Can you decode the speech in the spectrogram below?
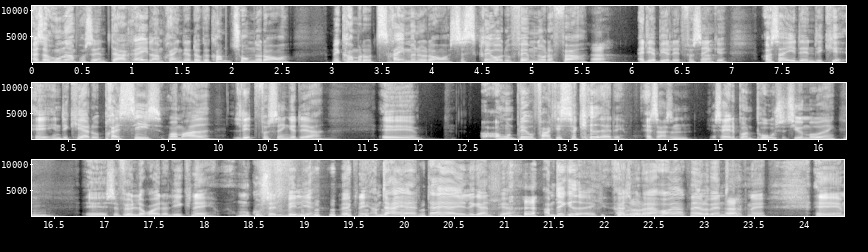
Altså 100 procent. Der er regler omkring det. Du kan komme to minutter over. Men kommer du tre minutter over, så skriver du fem minutter før, Ja. At jeg bliver lidt forsinket. Ja. Og så indike- øh, indikerer du præcis, hvor meget lidt forsinket det er. Mm. Øh, og hun blev faktisk så ked af det. Altså sådan, jeg sagde det på en positiv måde, ikke? Mm. Øh, selvfølgelig røg der lige knæ. Hun kunne selv vælge, hvad knæ. Jamen, der er jeg, der er jeg elegant, Per. Jamen, det gider jeg ikke. Altså, vil du have højre knæ eller venstre ja. knæ? Øh,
